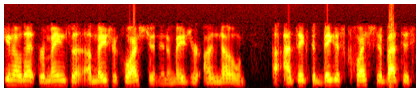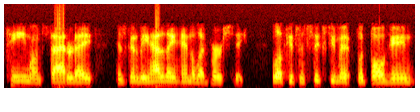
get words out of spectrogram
you know that remains a, a major question and a major unknown. Uh, I think the biggest question about this team on Saturday is going to be how do they handle adversity. Look, it's a 60 minute football game.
